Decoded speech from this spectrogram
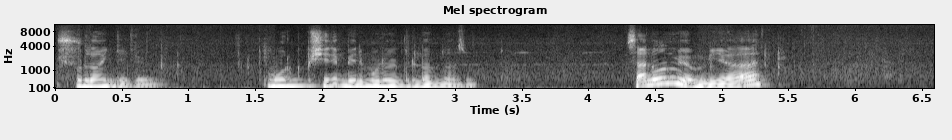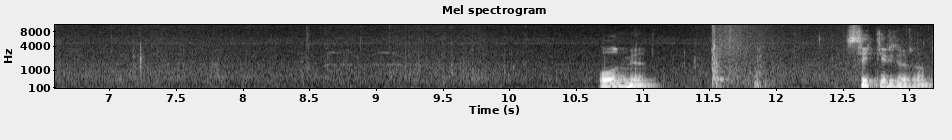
Şuradan geliyor. Morg bir şey değil benim onu öldürmem lazım. Sen olmuyor mu ya? Olmuyor. Siktir o zaman.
